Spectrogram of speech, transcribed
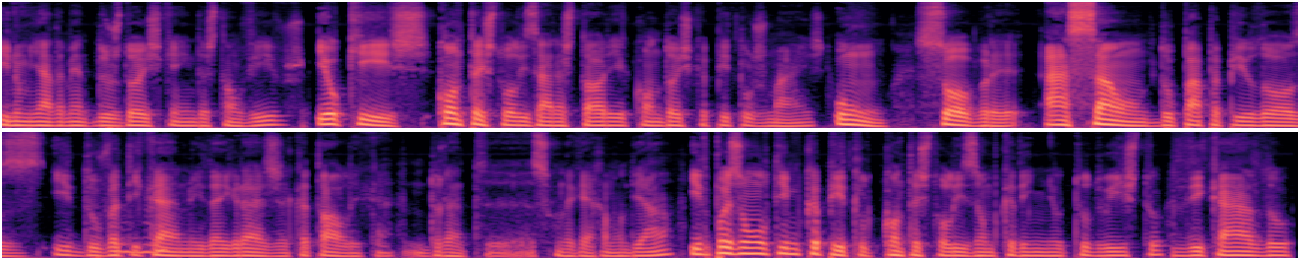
e, nomeadamente, dos dois que ainda estão vivos. Eu quis contextualizar a história com dois capítulos mais. Um sobre a ação do Papa Pio XII e do Vaticano uhum. e da Igreja Católica durante a Segunda Guerra Mundial. E depois um último capítulo que contextualiza um bocadinho tudo isto, dedicado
